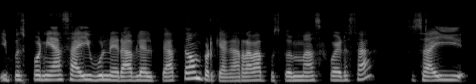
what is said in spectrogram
y pues ponías ahí vulnerable al peatón porque agarraba pues con más fuerza. Entonces ahí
